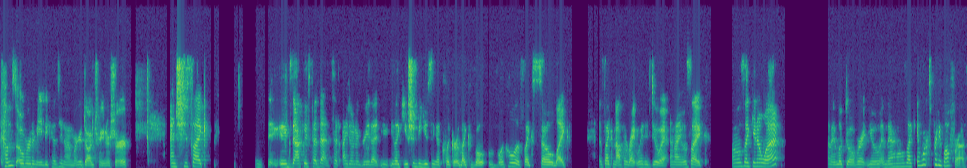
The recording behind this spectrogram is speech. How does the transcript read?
comes over to me because you know I'm wearing a dog trainer shirt, and she's like, exactly said that said I don't agree that you like you should be using a clicker like vo- vocal is like so like it's like not the right way to do it, and I was like, I was like, you know what? And I looked over at you and there, and I was like, it works pretty well for us.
